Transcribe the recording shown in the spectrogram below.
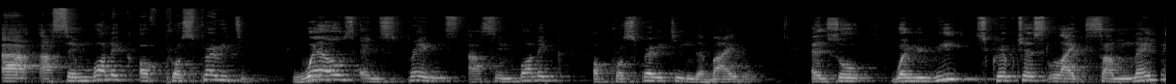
are, are symbolic of prosperity. Wells and springs are symbolic of prosperity in the Bible. And so when we read scriptures like Psalm 90,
